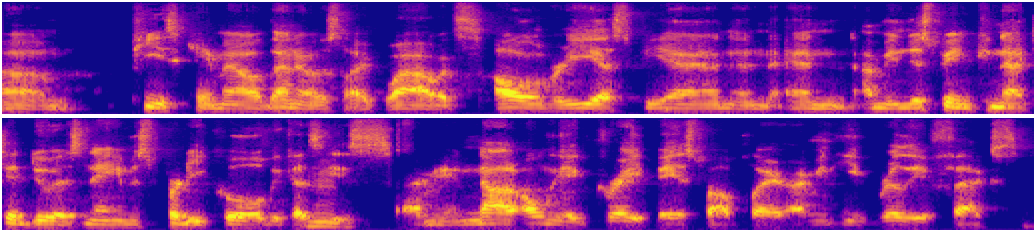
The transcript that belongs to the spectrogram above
um, piece came out, then it was like, wow, it's all over ESPN, and and I mean, just being connected to his name is pretty cool because mm-hmm. he's, I mean, not only a great baseball player, I mean, he really affects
